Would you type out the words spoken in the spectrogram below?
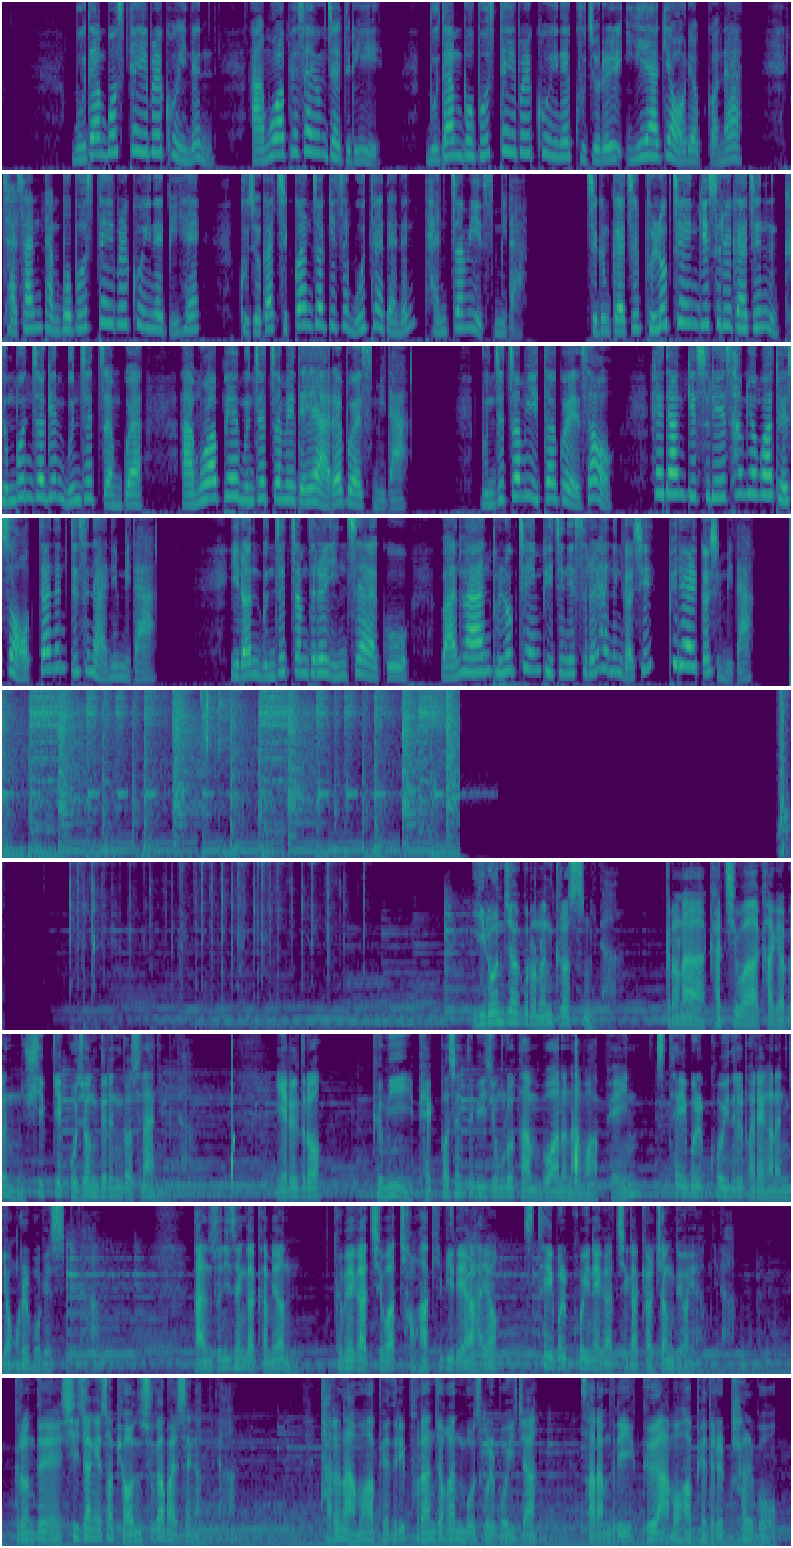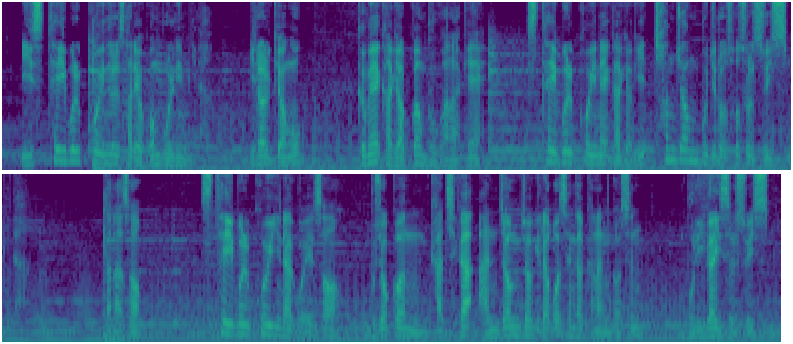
무담보 스테이블 코인은 암호화폐 사용자들이 무담보부 스테이블 코인의 구조를 이해하기 어렵거나 자산 담보부 스테이블 코인에 비해 구조가 직관적이지 못하다는 단점이 있습니다. 지금까지 블록체인 기술이 가진 근본적인 문제점과 암호화폐의 문제점에 대해 알아보았습니다. 문제점이 있다고 해서 해당 기술이 상용화될 수 없다는 뜻은 아닙니다. 이런 문제점들을 인지하고 완화한 블록체인 비즈니스를 하는 것이 필요할 것입니다. 이론적으로는 그렇습니다. 그러나 가치와 가격은 쉽게 고정되는 것은 아닙니다. 예를 들어 금을 100% 비중으로 담보하는 암호화폐인 스테이블 코인을 발행하는 경우를 보겠습니다. 단순히 생각하면 금의 가치와 정확히 비례하여 스테이블 코인의 가치가 결정되어야 합니다. 그런데 시장에서 변수가 발생합니다. 다른 암호화폐들이 불안정한 모습을 보이자 사람들이 그 암호화폐들을 팔고 이 스테이블 코인을 사려고 몰립니다. 이럴 경우 금의 가격과 무관하게 스테이블 코인의 가격이 천정부지로 솟을 수 있습니다. 따라서 스테이블 코인이라고 해서 무조건 가치가 안정적이라고 생각하는 것은 무리가 있을 수 있습니다.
